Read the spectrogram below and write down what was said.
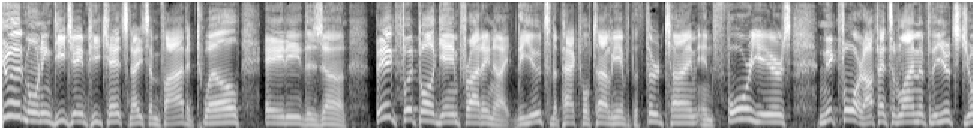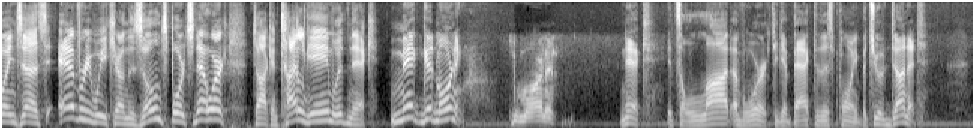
Good morning, DJ and PK. It's 97.5 and 1280 the zone. Big football game Friday night. The Utes in the Pac 12 title game for the third time in four years. Nick Ford, offensive lineman for the Utes, joins us every week here on the Zone Sports Network, talking title game with Nick. Nick, good morning. Good morning. Nick, it's a lot of work to get back to this point, but you have done it.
